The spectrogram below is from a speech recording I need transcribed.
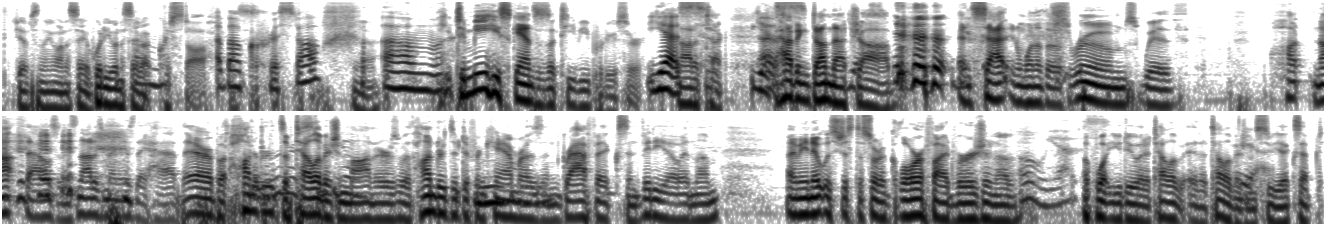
did you have something you want to say? What do you want to say Um, about Christof? About Christof? Yeah. Um, He- to me, he scans as a TV producer, Yes. not a tech. Yes. Having done that Yes. job and sat in one of those rooms with hun- not thousands, not as many as they had there, but hundreds of television studio. monitors with hundreds of different Mhm. cameras and graphics and video in them. I mean, it was just a sort of glorified version of Oh, yes. of what you do at a tele- in a television Yeah. studio, except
